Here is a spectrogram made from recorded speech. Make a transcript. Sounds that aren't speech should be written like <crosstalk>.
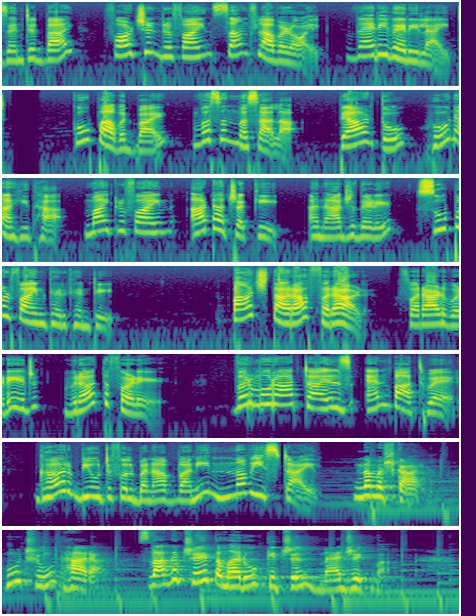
presented by Fortune Refined Sunflower Oil. Very, very light. Co powered by Vasant Masala. પ્યાર તો હોના હી થા microfine આટા ચક્કી અનાજ દળે સુપર ફાઇન ઘરઘંટી પાંચ તારા ફરાળ ફરાળ વડે જ વ્રત ફળે વરમોરા ટાઇલ્સ એન્ડ બાથવેર ઘર બ્યુટીફુલ બનાવવાની નવી સ્ટાઇલ નમસ્કાર હું છું ધારા સ્વાગત છે તમારું કિચન મેજિકમાં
